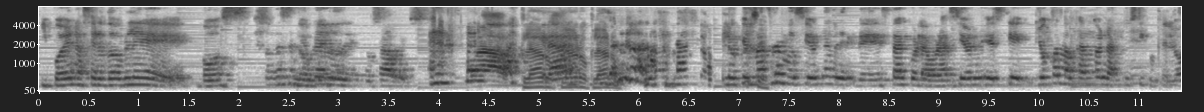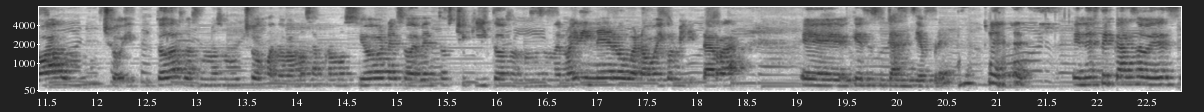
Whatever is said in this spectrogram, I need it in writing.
y pueden hacer doble voz. Son descendientes de los dinosaurios. Claro, claro, claro. Lo que más me emociona de, de esta colaboración es que yo cuando canto en acústico, que lo hago mucho y, y todas lo hacemos mucho cuando vamos a promociones o eventos chiquitos o cosas donde no hay dinero, bueno, voy con mi guitarra, eh, que eso es casi siempre. En este caso es,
